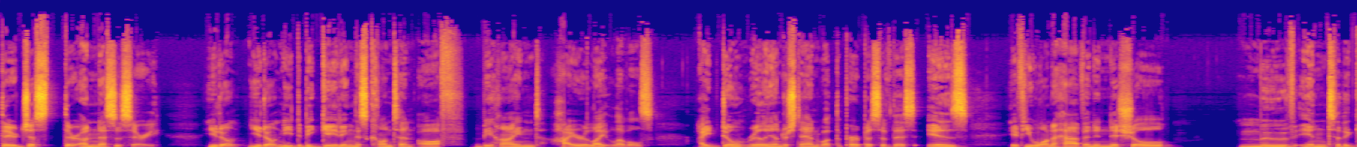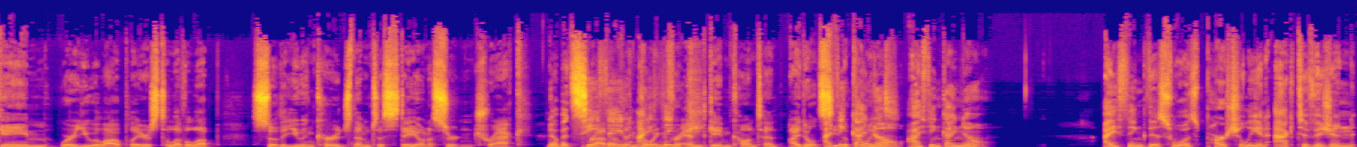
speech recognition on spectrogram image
They're just they're unnecessary. You don't you don't need to be gating this content off behind higher light levels. I don't really understand what the purpose of this is. If you want to have an initial move into the game where you allow players to level up so that you encourage them to stay on a certain track no, but see, rather Thane, than going think, for end game content, I don't I see think the I know. I think I know. I think this was partially an Activision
